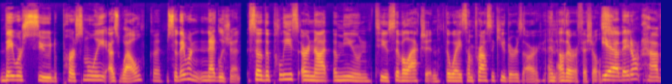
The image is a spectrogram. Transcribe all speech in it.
They were sued personally as well. Good. So they were negligent. so the police are not immune to civil action the way some prosecutors are and other officials. Yeah, they don't have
